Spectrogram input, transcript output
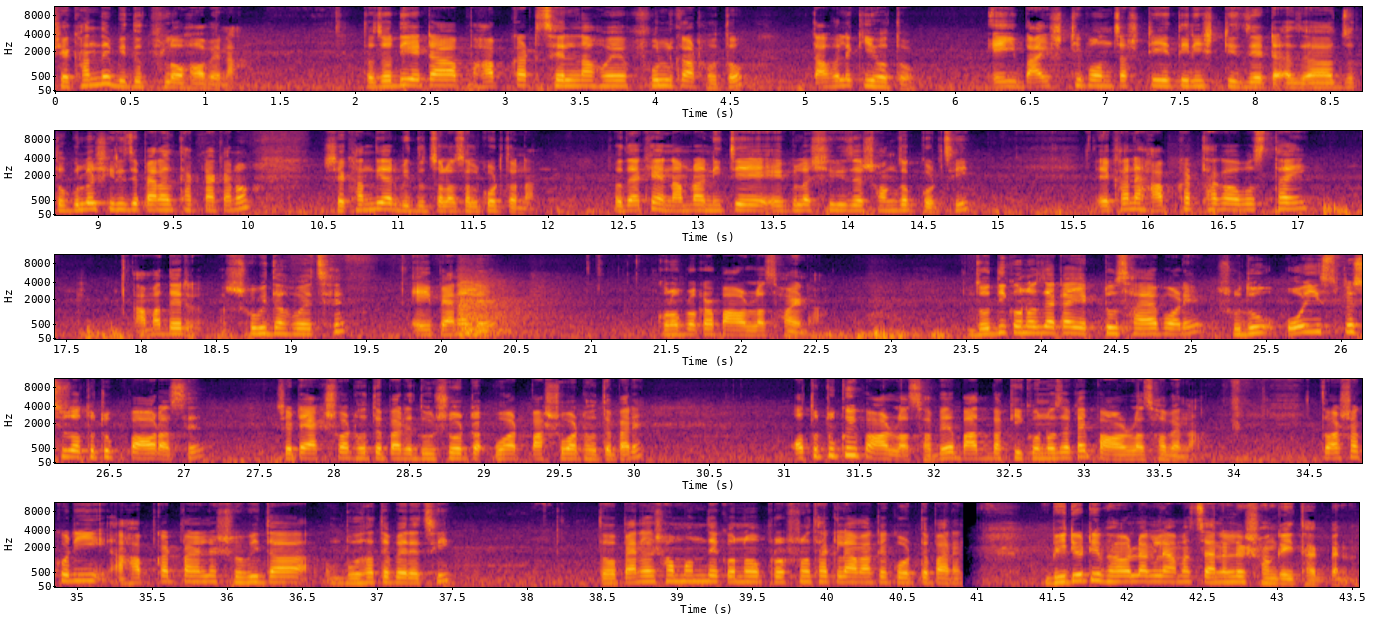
সেখান দিয়ে বিদ্যুৎ ফ্লো হবে না। তো যদি এটা হাফ কাট সেল না হয়ে ফুল কাট হতো, তাহলে কি হতো? এই বাইশটি, পঞ্চাশটি, তিরিশটি যেটা যতগুলো সিরিজে প্যানেল থাক না কেন, সেখান দিয়ে আর বিদ্যুৎ চলাচল করতো না। তো দেখেন, আমরা নিচে এগুলো সিরিজে সংযোগ করছি। এখানে হাফ কাট থাকা অবস্থায় আমাদের সুবিধা হয়েছে এই প্যানেলে কোনো প্রকার পাওয়ার লস হয় না। যদি কোনো জায়গায় একটু ছায়া পড়ে, শুধু ওই স্পেসে যতটুকু পাওয়ার আছে, সেটা একশো ওয়াট হতে পারে, দুশো ওয়াট পাঁচশো ওয়াট হতে পারে, অতটুকুই পাওয়ার লস হবে, বাদ বাকি কোনো জায়গায় পাওয়ার লস হবে না। তো আশা করি হাফ কাট প্যানেলের সুবিধা বোঝাতে পেরেছি। তো প্যানেল সম্বন্ধে কোনো প্রশ্ন থাকলে আমাকে করতে পারেন। ভিডিওটি ভালো লাগলে আমার চ্যানেলের সঙ্গেই থাকবেন।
